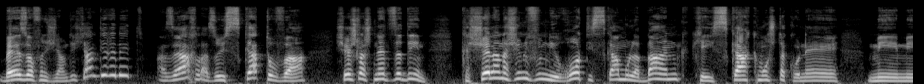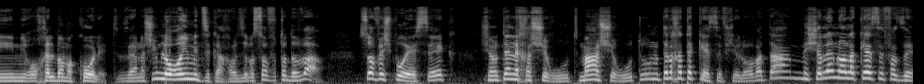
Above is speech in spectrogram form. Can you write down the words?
באיזה אופן שילמתי? שילמתי ריבית. אז זה אחלה, זו עסקה טובה שיש לה שני צדדים. קשה לאנשים לפעמים לראות עסקה מול הבנק כעסקה כמו שאתה קונה מרוכל במכולת. אנשים לא רואים את זה ככה, אבל זה בסוף אותו דבר. בסוף יש פה עסק שנותן לך שירות, מה השירות? הוא נותן לך את הכסף שלו, ואתה משלם לו על הכסף הזה.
